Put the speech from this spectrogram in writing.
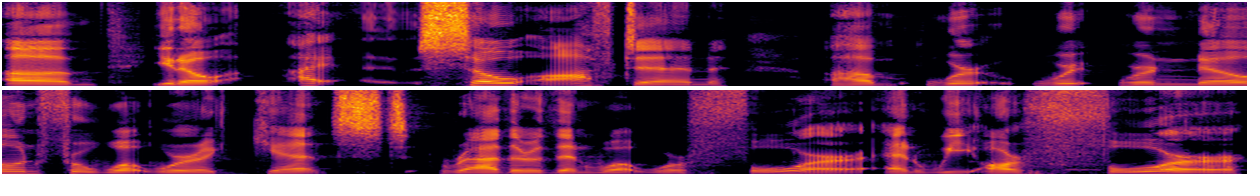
Um, you know, I so often um, we're we're we're known for what we're against rather than what we're for, and we are for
